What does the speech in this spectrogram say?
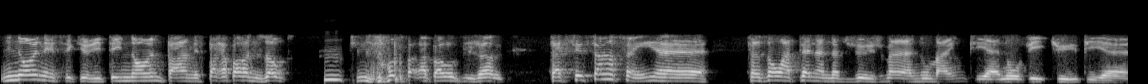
Ils n'ont une insécurité, ils n'ont une peur, mais c'est par rapport à nous autres. Puis nous autres par rapport aux plus jeunes. Fait que c'est sans fin. Euh, faisons appel à notre jugement à nous-mêmes, puis à nos vécus, puis euh,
